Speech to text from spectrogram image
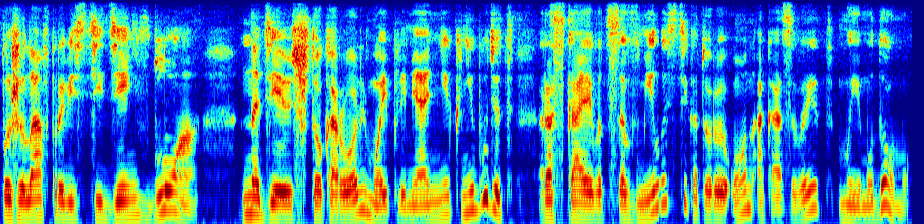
пожелав провести день в Блуа. Надеюсь, что король, мой племянник, не будет раскаиваться в милости, которую он оказывает моему дому».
